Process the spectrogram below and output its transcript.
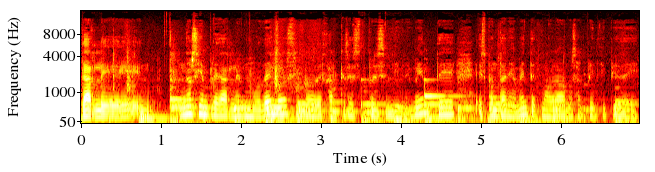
darle, no siempre darles modelos, sino dejar que se expresen libremente, espontáneamente, como hablábamos al principio del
